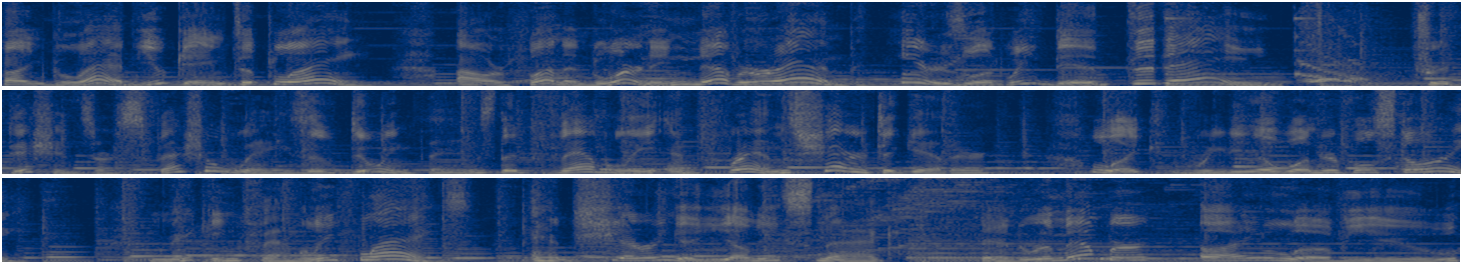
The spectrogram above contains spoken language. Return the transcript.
I'm glad you came to play. Our fun and learning never end. Here's what we did today. Traditions are special ways of doing things that family and friends share together, like reading a wonderful story, making family flags, and sharing a yummy snack. And remember, I love you.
